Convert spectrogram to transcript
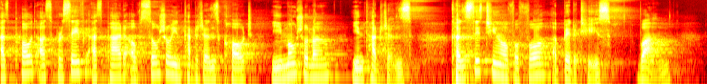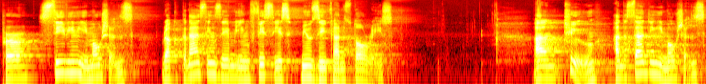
explored a specific aspect of social intelligence called emotional intelligence, consisting of four abilities. 1. Perceiving emotions, recognizing them in faces, music, and stories. And 2. Understanding emotions,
